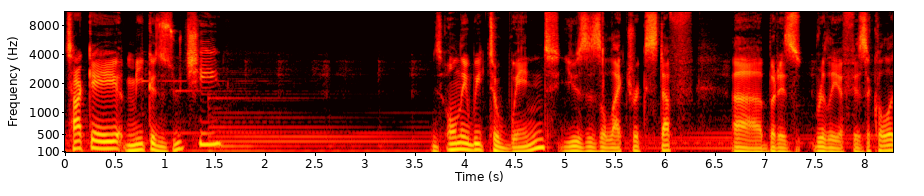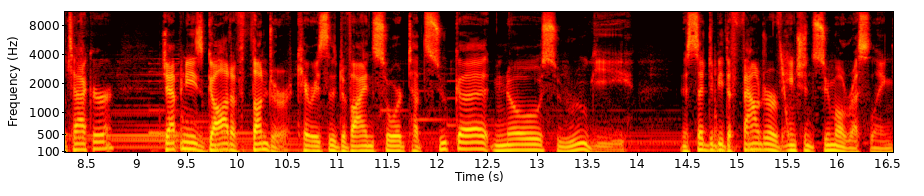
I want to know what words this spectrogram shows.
Take Mikazuchi is only weak to wind, uses electric stuff, uh, but is really a physical attacker. Japanese god of thunder carries the divine sword Tatsuka no Tsurugi and is said to be the founder of ancient sumo wrestling.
